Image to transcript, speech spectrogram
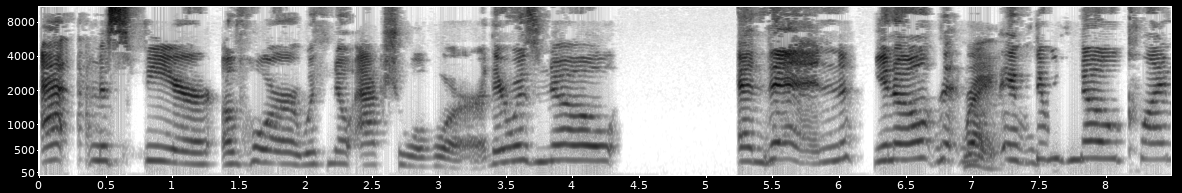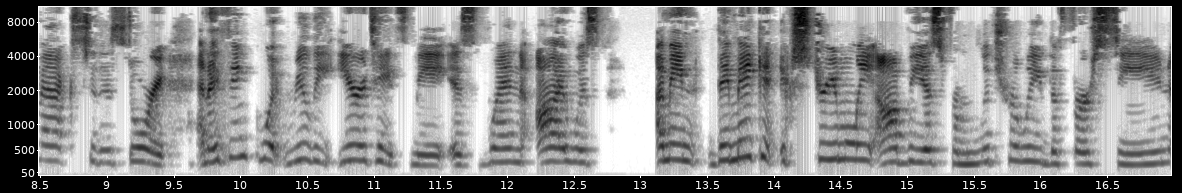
atmosphere of horror with no actual horror. There was no and then, you know, th- Right. it, there was no climax to this story. And I think what really irritates me is when I was I mean, they make it extremely obvious from literally the first scene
